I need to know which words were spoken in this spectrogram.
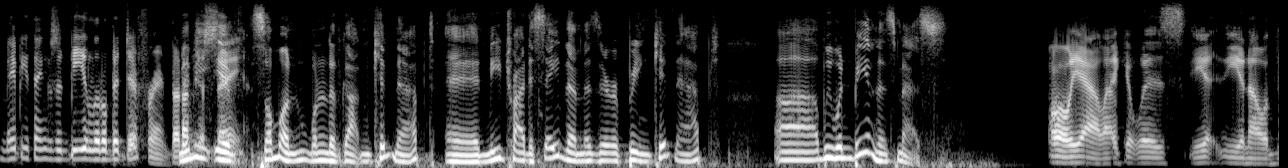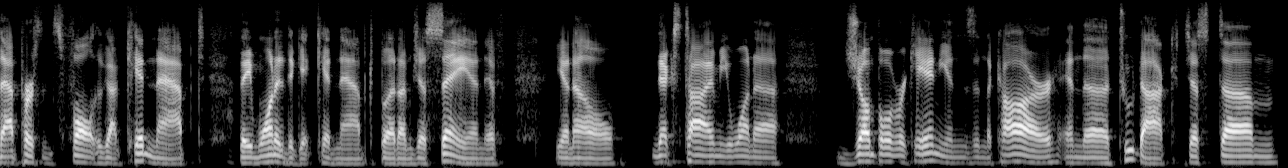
maybe things would be a little bit different. But maybe I'm just saying. if someone wouldn't have gotten kidnapped and me tried to save them as they were being kidnapped, uh, we wouldn't be in this mess. Oh yeah, like it was you, you know that person's fault who got kidnapped. They wanted to get kidnapped, but I'm just saying if you know next time you want to jump over canyons in the car and the two dock, just um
